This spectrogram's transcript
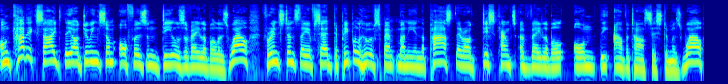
On Caddx side, they are doing some offers and deals available as well. For instance, they have said to people who have spent money in the past, there are discounts available on the Avatar system as well.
